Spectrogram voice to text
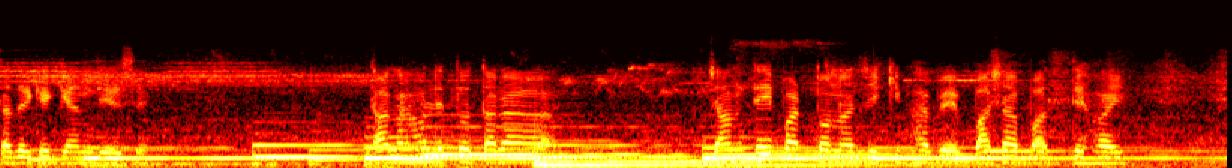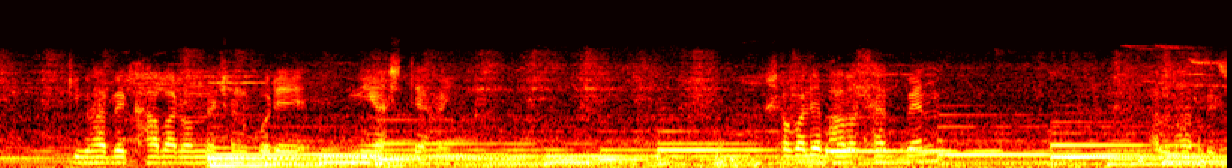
তাদেরকে জ্ঞান দিয়েছে। তা না হলে তো তারা জানতেই পারতো না যে কীভাবে বাসা বাঁধতে হয়, কীভাবে খাবার অন্বেষণ করে নিয়ে আসতে হয়। সকলে ভালো থাকবেন। আল্লাহ হাফিজ।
